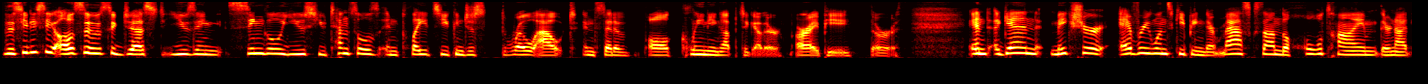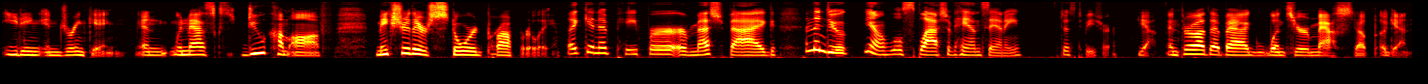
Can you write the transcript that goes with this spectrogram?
the CDC also suggests using single use utensils and plates you can just throw out instead of all cleaning up together. RIP, the earth. And again, make sure everyone's keeping their masks on the whole time they're not eating and drinking. And when masks do come off, make sure they're stored properly. like in a paper or mesh bag, and then do a you know a little splash of hand sani just to be sure. Yeah, and throw out that bag once you're masked up again.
